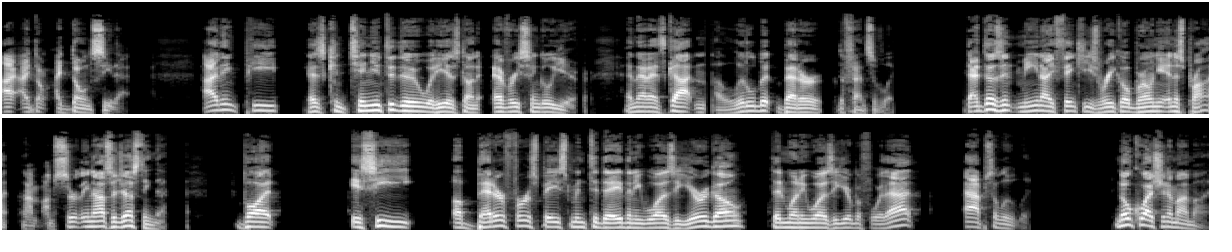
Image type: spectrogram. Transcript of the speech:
I, I don't I don't see that. I think Pete has continued to do what he has done every single year, and that has gotten a little bit better defensively. That doesn't mean I think he's Rico Brogna in his prime. I'm, I'm certainly not suggesting that. But is he a better first baseman today than he was a year ago, than when he was a year before that? Absolutely. No question in my mind.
